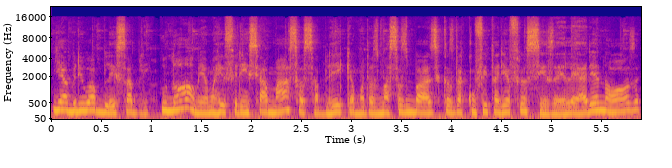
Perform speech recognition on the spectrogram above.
e abriu a Blé Sablé. O nome é uma referência à massa sablé, que é uma das massas básicas da confeitaria francesa. É arenosa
